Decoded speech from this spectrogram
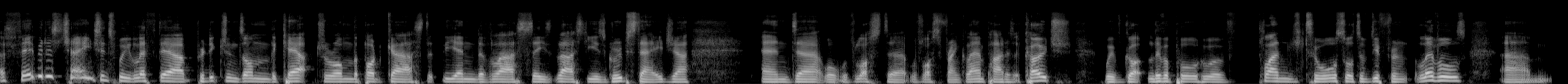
a fair bit has changed since we left our predictions on the couch or on the podcast at the end of last season, last year's group stage. Uh, and uh, well, we've lost uh, we've lost Frank Lampard as a coach. We've got Liverpool who have plunged to all sorts of different levels. Um,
